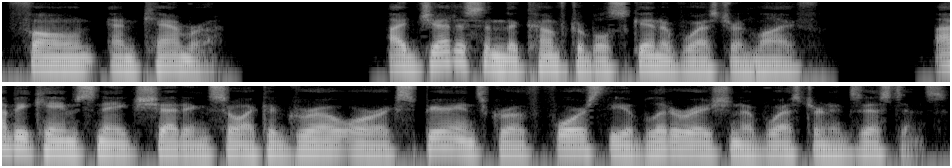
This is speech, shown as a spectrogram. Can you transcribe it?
phone, and camera. I jettisoned the comfortable skin of Western life. I became snake shedding so I could grow or experience growth, force the obliteration of Western existence.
